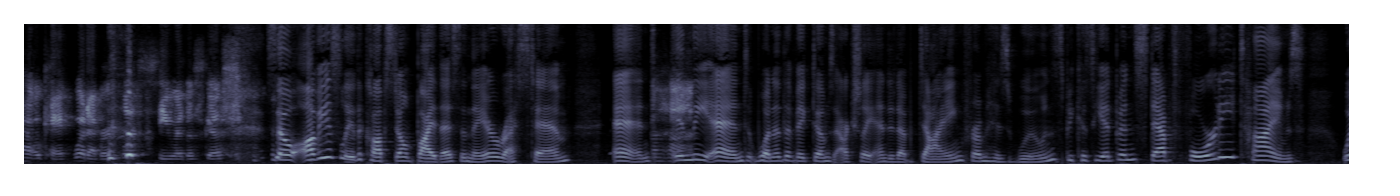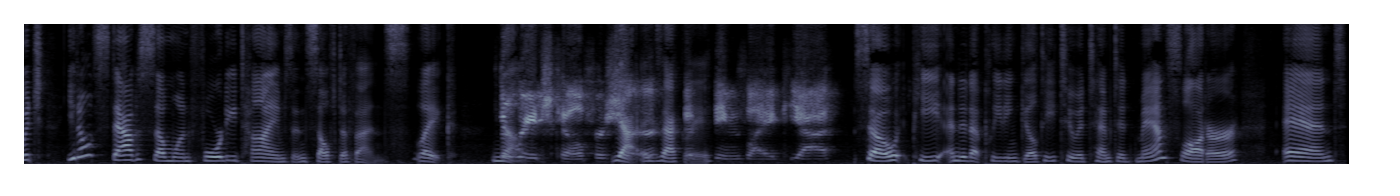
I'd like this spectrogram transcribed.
oh, Okay, whatever. Let's see where this goes. so obviously the cops don't buy this and they arrest him. And Uh-huh. in the end, one of the victims actually ended up dying from his wounds because he had been stabbed 40 times, which you don't stab someone 40 times in self defense. Like, no. The rage kill for sure. Yeah, exactly. It seems like, yeah. So Pete ended up pleading guilty to attempted manslaughter, and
